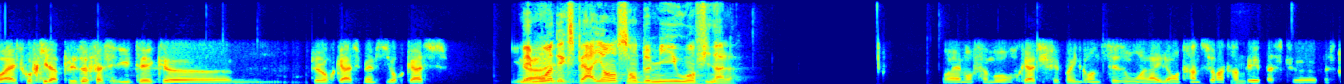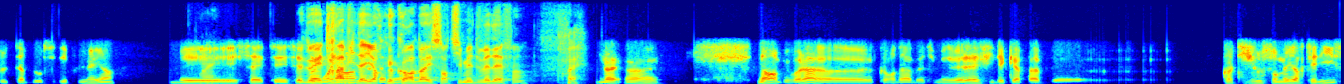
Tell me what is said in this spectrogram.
ouais, je trouve qu'il a plus de facilité que que Urkac, même si Urkac, Mais a- moins d'expérience en demi ou en finale. Ouais, mais enfin, bon, Urkac, il fait pas une grande saison. Là, il est en train de se rattraper parce que parce que le tableau s'est déplumé, hein. Mais Ouais. ça a été. ça a été dois être ravi hein, d'ailleurs que. Corda ait sorti Medvedev. Hein. Ouais, ouais, ouais. Non, mais voilà, euh, Corda, bah, tu Medvedev, il est capable de. Quand il joue son meilleur tennis,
